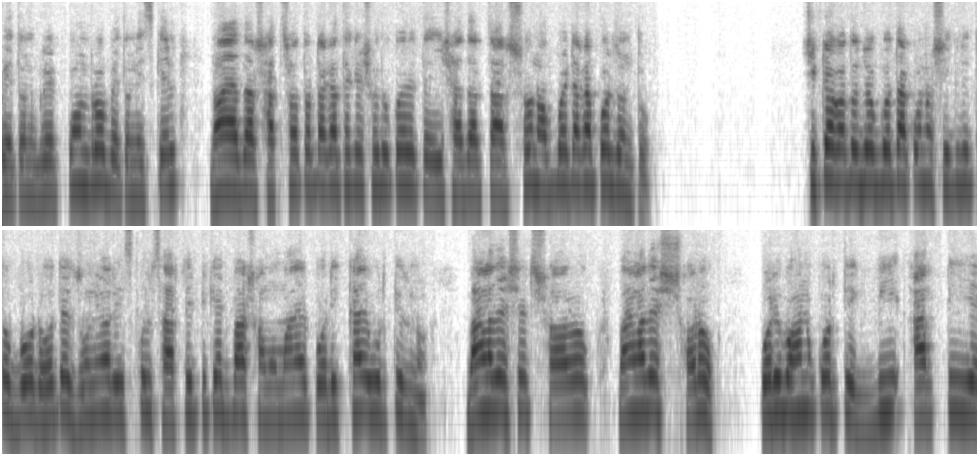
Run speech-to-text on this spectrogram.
বেতন গ্রেড পনেরো, বেতন স্কেল নয় হাজার সাতশত টাকা থেকে শুরু করে তেইশ হাজার চারশো নব্বই টাকা পর্যন্ত। শিক্ষাগত যোগ্যতা কোনো স্বীকৃত বোর্ড হতে জুনিয়র স্কুল সার্টিফিকেট বা সমমানের পরীক্ষায় উত্তীর্ণ। বাংলাদেশের সড়ক, বাংলাদেশ সড়ক পরিবহন কর্তৃক বিআরটিএ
